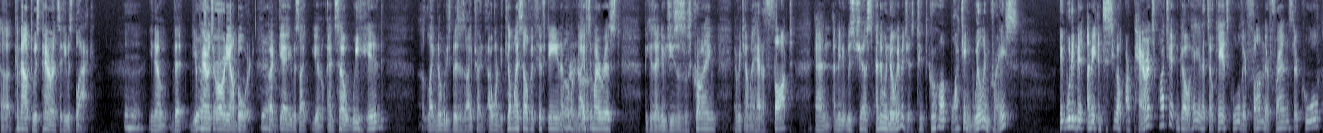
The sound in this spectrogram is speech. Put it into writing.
uh, come out to his parents that he was black. You know that your Yeah. parents are already on board, Yeah. but gay was like you know, and so we hid uh, like nobody's business. I tried. I wanted to kill myself at 15. I put Oh my a knife God. to my wrist because I knew Jesus was crying every time I had a thought. And I mean, it was just, and there were no images. To grow up watching Will and Grace, it would have been, I mean, and to see our parents watch it and go, hey, that's okay, it's cool, they're fun, they're friends, they're cool.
